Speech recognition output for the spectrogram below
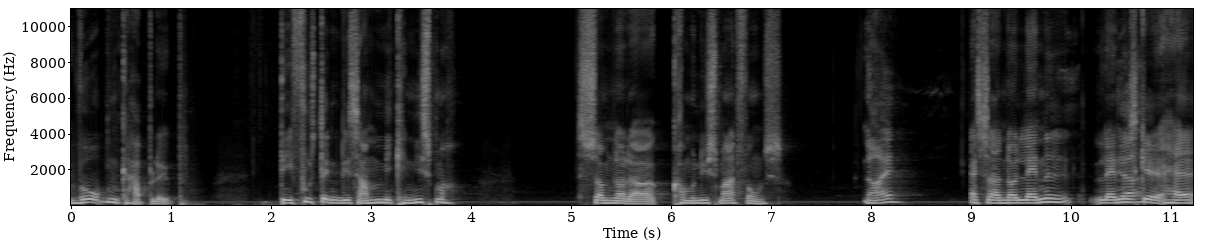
våbenkapløb, det er fuldstændig de samme mekanismer, som når der kommer nye smartphones? Nej. Altså, når lande, lande Ja. skal have,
